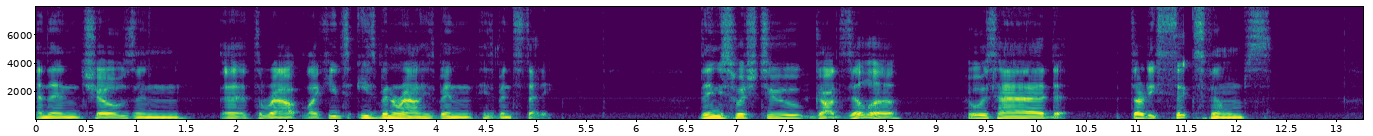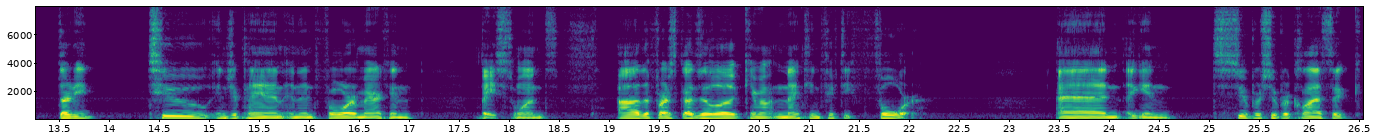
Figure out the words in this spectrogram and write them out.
and then shows in uh, throughout. Like he's he's been around. He's been he's been steady. Then you switch to Godzilla, who has had 36 films, 32 in Japan, and then four American based ones. Uh, the first Godzilla came out in 1954 and again super super classic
